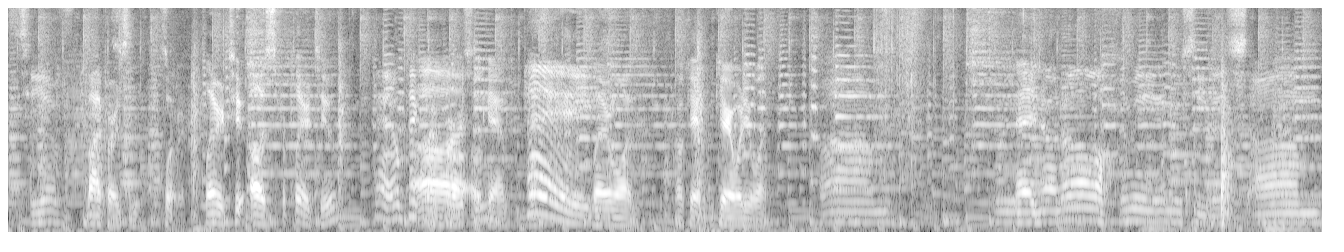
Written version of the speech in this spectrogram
Does he have... My person. Pl- Player two. Oh, is this for player two? Hey, don't pick my Oh, person. okay. Hey! Player one. Okay, Gary, what do you want? Um... let Hey, no, no. Let me, let me see this. Um...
